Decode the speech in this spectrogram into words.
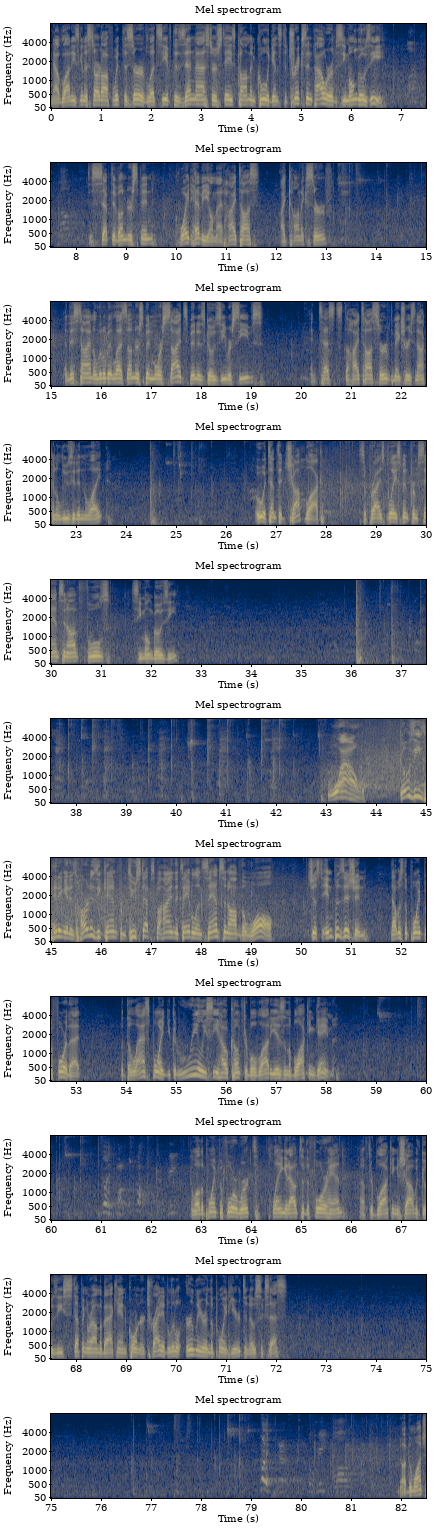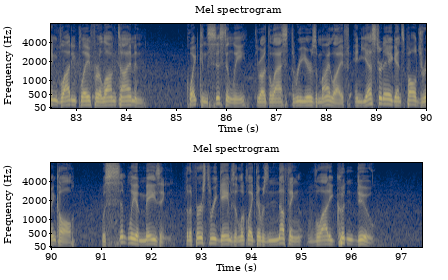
And now Vladi's going to start off with the serve. Let's see if the Zen Master stays calm and cool against the tricks and power of Simon Gauzy. Deceptive underspin, quite heavy on that high toss, iconic serve. And this time a little bit less underspin, more side spin as Gauzy receives and tests the high toss serve to make sure he's not going to lose it in the light. Ooh, attempted chop block. Surprise placement from Samsonov, fools Simon Gauzy. Wow. Gauzy's hitting it as hard as he can from two steps behind the table and Samsonov the wall just in position. That was the point before that. But the last point, you could really see how comfortable Vladi is in the blocking game. And while the point before worked, playing it out to the forehand after blocking a shot with Gauzy stepping around the backhand corner, tried it a little earlier in the point here to no success. know, I've been watching Vladi play for a long time and quite consistently throughout the last three years of my life. And yesterday against Paul Drinkhall was simply amazing. For the first three games, it looked like there was nothing Vladi couldn't do.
